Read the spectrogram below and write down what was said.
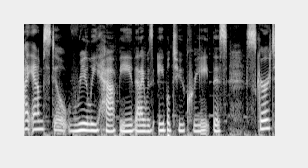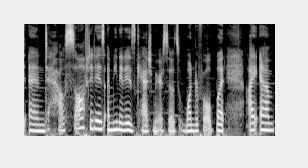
I am still really happy that I was able to create this skirt and how soft it is. I mean, it is cashmere, so it's wonderful, but I am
